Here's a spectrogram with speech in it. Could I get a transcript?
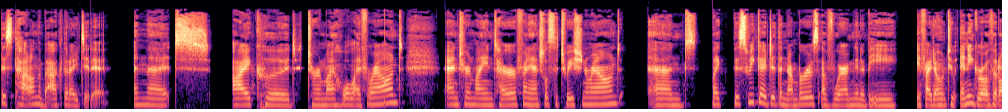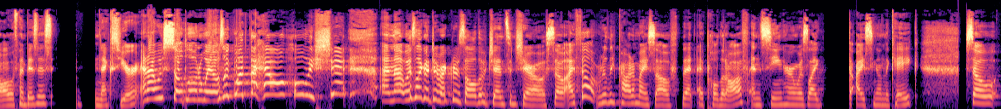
this pat on the back that I did it and that I could turn my whole life around and turn my entire financial situation around. And like this week, I did the numbers of where I'm going to be if I don't do any growth at all with my business next year. And I was so blown away. I was like, what the hell? Holy shit. And that was like a direct result of Jensen Sincero. So I felt really proud of myself that I pulled it off and seeing her was like the icing on the cake. So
